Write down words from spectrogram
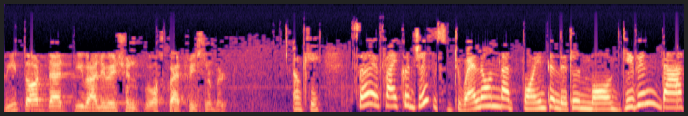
we thought that the valuation was quite reasonable. Okay. Sir, if I could just dwell on that point a little more, given that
